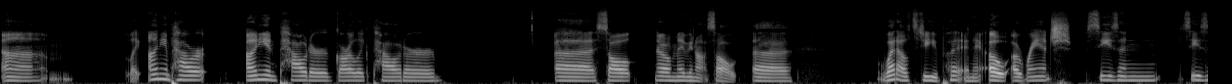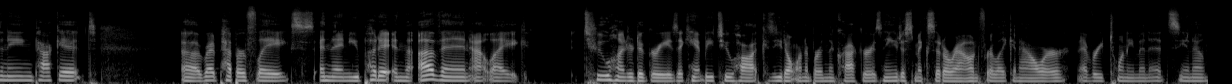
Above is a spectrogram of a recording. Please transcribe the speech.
um, like onion powder, onion powder, garlic powder, uh, salt. No, maybe not salt. Uh, what else do you put in it? Oh, a ranch season seasoning packet, uh, red pepper flakes, and then you put it in the oven at like 200 degrees. It can't be too hot because you don't want to burn the crackers. And you just mix it around for like an hour every 20 minutes, you know,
